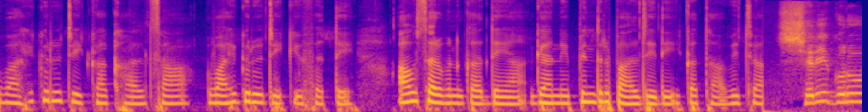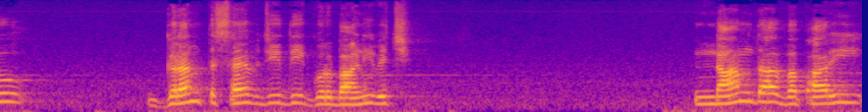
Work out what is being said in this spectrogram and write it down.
ਵਾਹਿਗੁਰੂ ਜੀ ਕਾ ਖਾਲਸਾ, ਵਾਹਿਗੁਰੂ ਜੀ ਕੀ ਫਤਿਹ। ਆਓ ਸਰਵਨ ਕਰਦੇ ਹਾਂ ਗਿਆਨੀ ਪਿੰਦਰਪਾਲ ਜੀ ਦੀ ਕਥਾ ਵਿਚਾਰ। ਸ੍ਰੀ ਗੁਰੂ ਗ੍ਰੰਥ ਸਾਹਿਬ ਜੀ ਦੀ ਗੁਰਬਾਣੀ ਵਿੱਚ ਨਾਮ ਦਾ ਵਪਾਰੀ,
